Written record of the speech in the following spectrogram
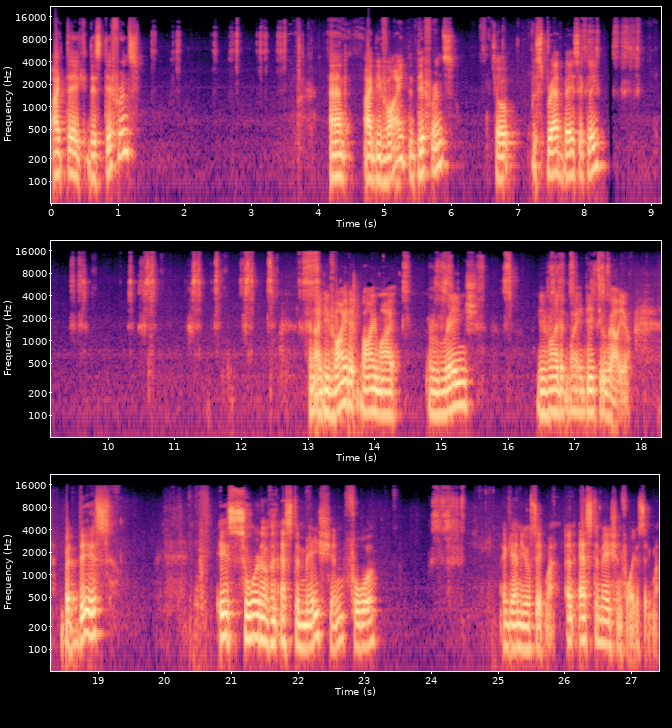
I take this difference and I divide the difference, so the spread basically, and I divide it by my range divided by a D2 value. But this is sort of an estimation for, again, your sigma, an estimation for your sigma.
